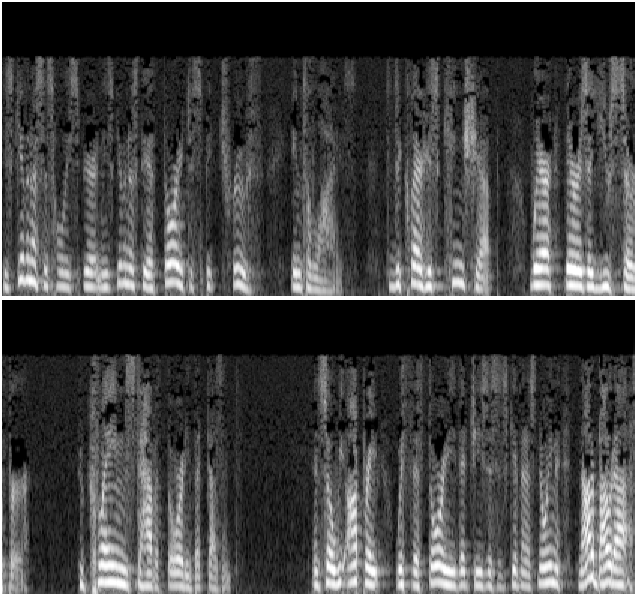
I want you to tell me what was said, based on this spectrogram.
He's given us his Holy Spirit, and he's given us the authority to speak truth into lies, to declare his kingship where there is a usurper who claims to have authority but doesn't. And so we operate with the authority that Jesus has given us, knowing it's not about us,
